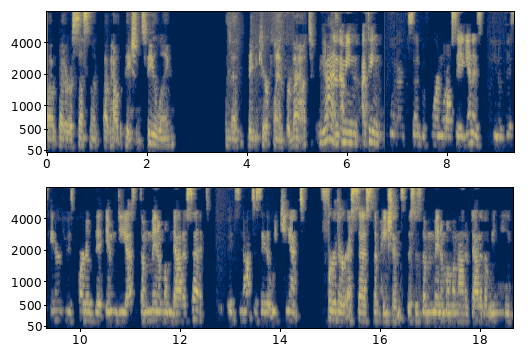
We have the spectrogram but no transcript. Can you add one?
a better assessment of how the patient's feeling, and then maybe care plan from that. Yeah, and I mean, I think what I've said before and what I'll say again is, this interview is part of the MDS, a minimum data set. It's not to say that we can't further assess the patients. This is the minimum amount of data that we need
